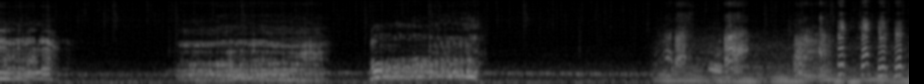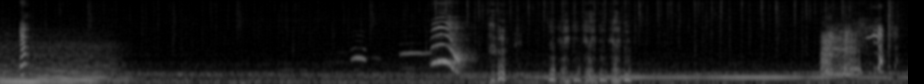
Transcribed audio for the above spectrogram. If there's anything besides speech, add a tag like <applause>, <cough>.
Oh, yeah. <laughs>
